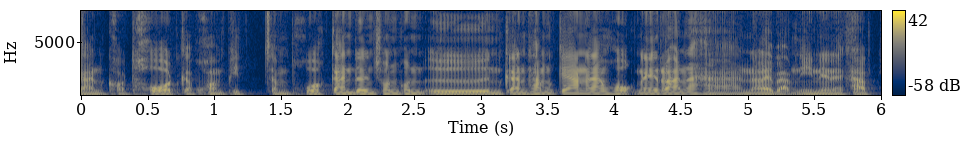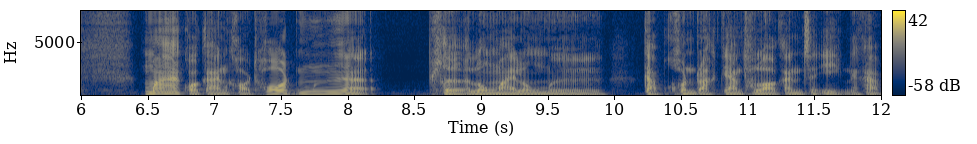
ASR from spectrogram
การขอโทษกับความผิดจำพวกการเดินชนคนอื่น การทำแก้วน้ำหกในร้านอาหารอะไรแบบนี้เนี่ยนะครับ มากกว่าการขอโทษเมื่อเผลอลงไม้ลงมือ กับคนรักยามทะเลาะกันซะอีกนะครับ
